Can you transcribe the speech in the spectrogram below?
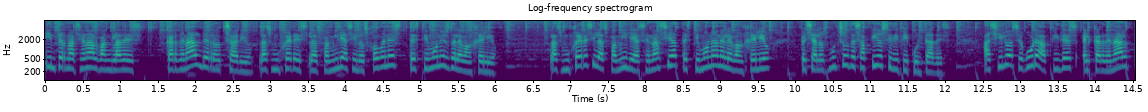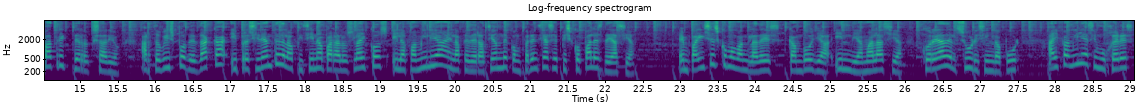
Internacional Bangladesh. Cardenal de Rosario. Las mujeres, las familias y los jóvenes, testimonios del Evangelio. Las mujeres y las familias en Asia testimonian el Evangelio pese a los muchos desafíos y dificultades. Así lo asegura a Fides el cardenal Patrick de Rosario, arzobispo de Dhaka y presidente de la Oficina para los Laicos y la Familia en la Federación de Conferencias Episcopales de Asia. En países como Bangladesh, Camboya, India, Malasia, Corea del Sur y Singapur, hay familias y mujeres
